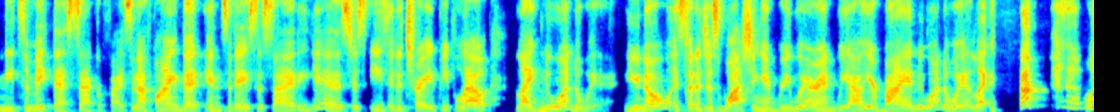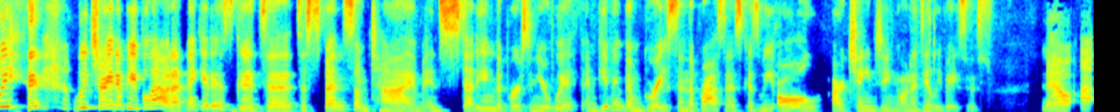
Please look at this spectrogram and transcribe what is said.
need to make that sacrifice. And I find that in today's society, yeah, it's just easy to trade people out like new underwear, you know, instead of just washing and re-wearing, we out here buying new underwear. Like, we we trading people out. I think it is good to to spend some time in studying the person you're with and giving them grace in the process because we all are changing on a daily basis. Now, I,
